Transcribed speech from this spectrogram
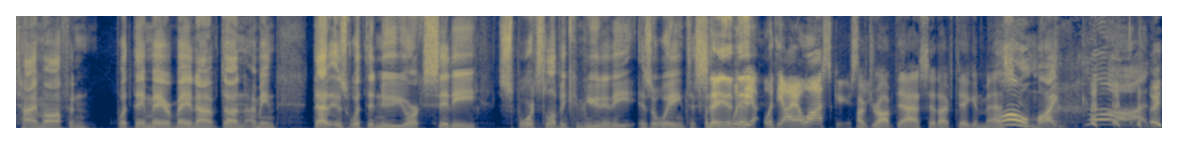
time off and what they may or may not have done? I mean, that is what the New York City sports loving community is awaiting to see. with, the, with the ayahuasca, you're saying. I've dropped acid. I've taken meth. Oh my god!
